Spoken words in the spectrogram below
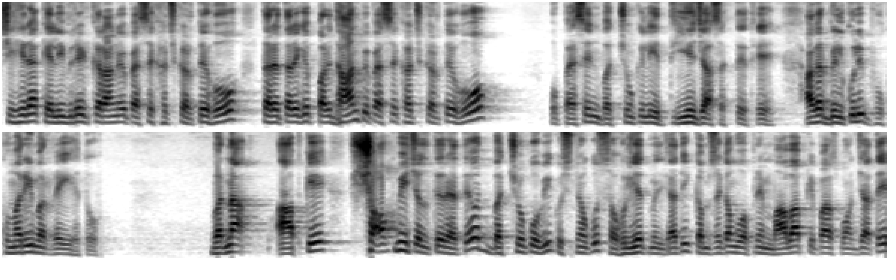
चेहरा कैलिब्रेट कराने में पैसे खर्च करते हो तरह तरह के परिधान पे पैसे खर्च करते हो, वो पैसे इन बच्चों के लिए दिए जा सकते थे। अगर बिल्कुल ही भूखमरी मर रही है तो। वरना आपके शौक भी चलते रहते और बच्चों को भी कुछ ना कुछ सहूलियत मिल जाती। कम से कम वो अपने माँ बाप के पास पहुँच जाते।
